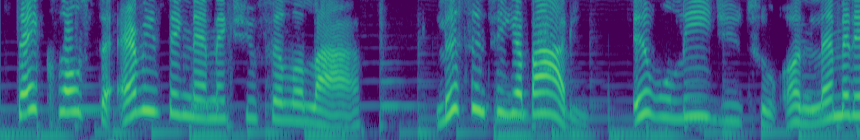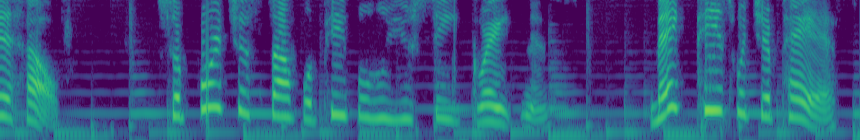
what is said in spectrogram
Stay close to everything that makes you feel alive. Listen to your body, it will lead you to unlimited health. Support yourself with people who you see greatness. Make peace with your past.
